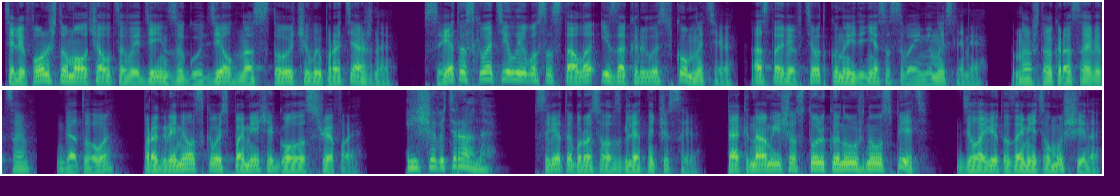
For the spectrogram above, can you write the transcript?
Телефон, что молчал целый день, загудел настойчиво и протяжно. Света схватила его со стола и закрылась в комнате, оставив тетку наедине со своими мыслями. «Ну что, красавица, готова?» Прогремел сквозь помехи голос шефа. «Еще ведь рано!» Света бросила взгляд на часы. «Так нам еще столько нужно успеть!» Деловито заметил мужчина.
